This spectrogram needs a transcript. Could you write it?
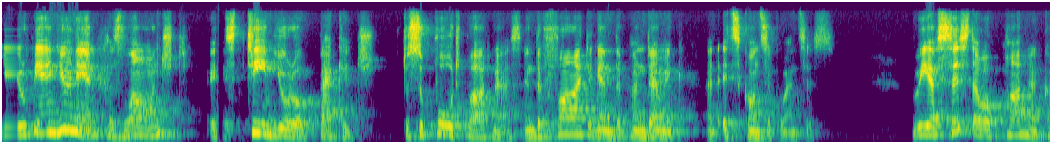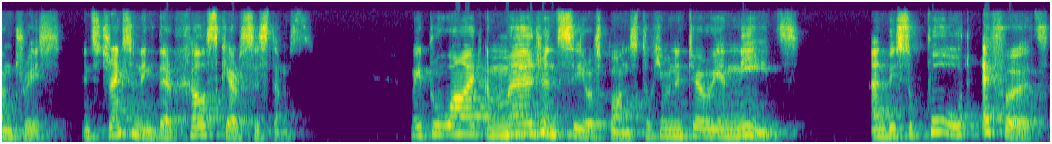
European Union has launched its Team Europe package to support partners in the fight against the pandemic and its consequences. We assist our partner countries in strengthening their healthcare systems. We provide emergency response to humanitarian needs, and we support efforts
